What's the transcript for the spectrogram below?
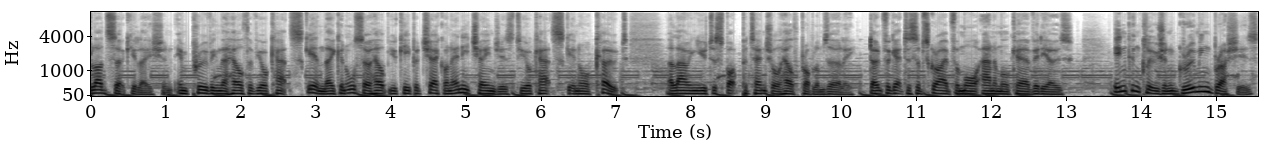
blood circulation, improving the health of your cat's skin. They can also help you keep a check on any changes to your cat's skin or coat, allowing you to spot potential health problems early. Don't forget to subscribe for more animal care videos. In conclusion, grooming brushes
